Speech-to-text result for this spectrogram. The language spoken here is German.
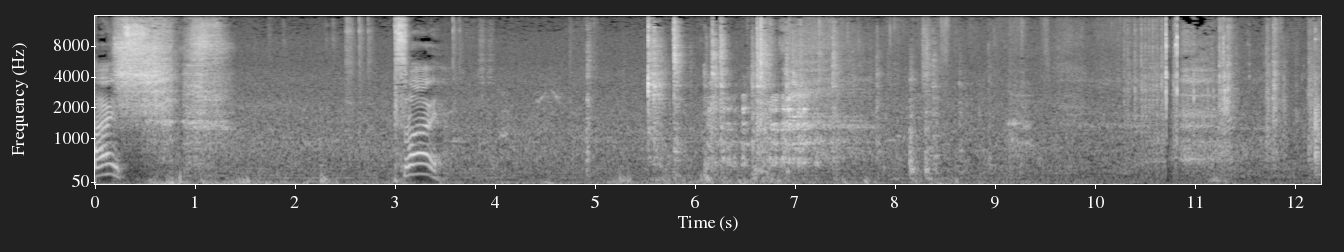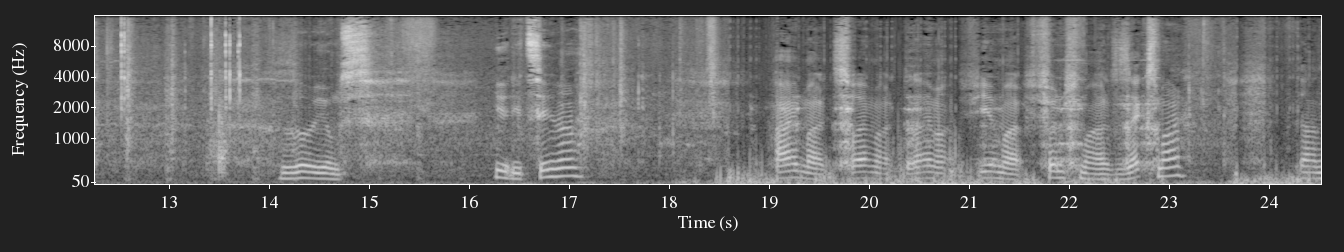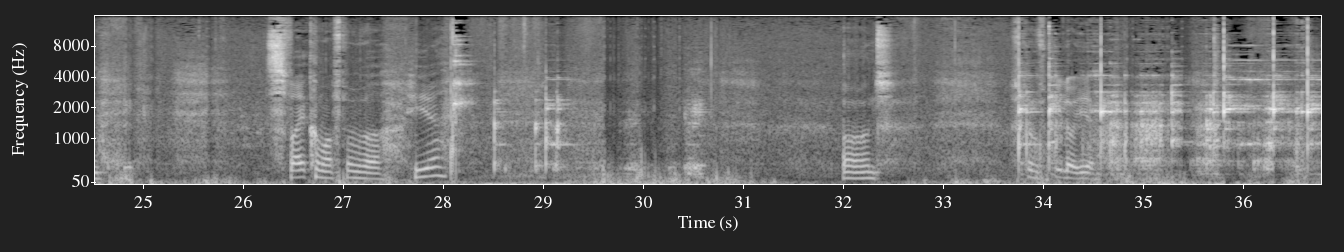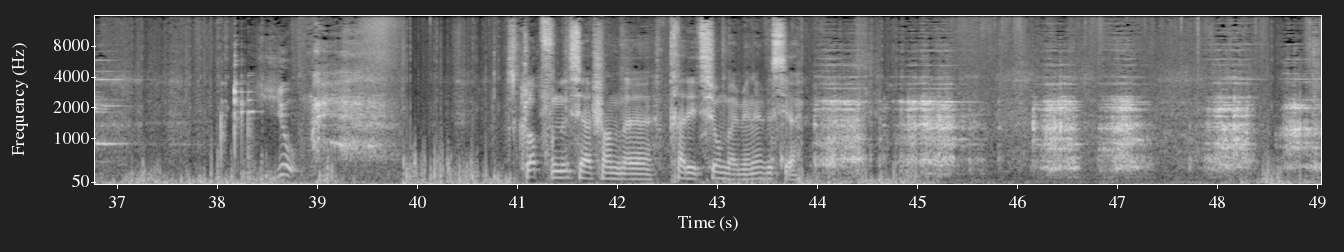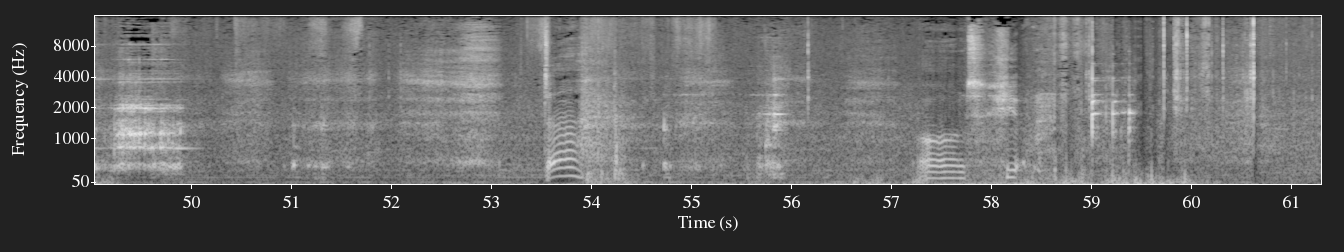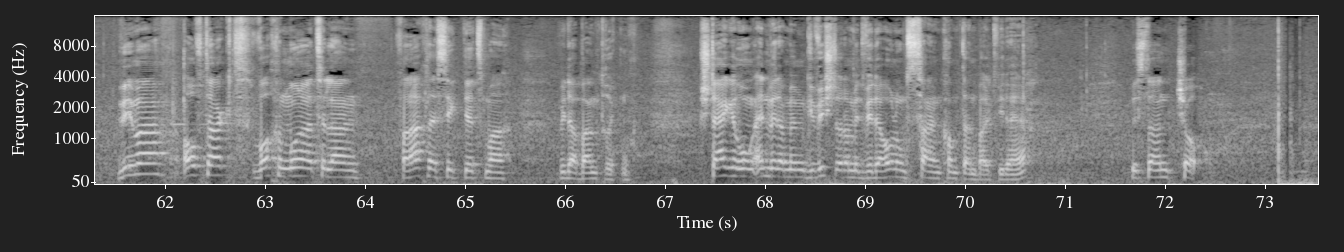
Eins. Zwei. So Jungs, hier die Zehner. Einmal, zweimal, dreimal, viermal, fünfmal, sechsmal. Dann 2,5er hier. Und 5 Kilo hier. Jo. Das Klopfen ist ja schon äh, Tradition bei mir, ne? Wisst ihr. Da. Und hier. Wie immer, Auftakt, Wochen, Monate lang vernachlässigt, jetzt mal wieder Bankdrücken. Steigerung entweder mit dem Gewicht oder mit Wiederholungszahlen kommt dann bald wieder, ja? Bis dann, ciao.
